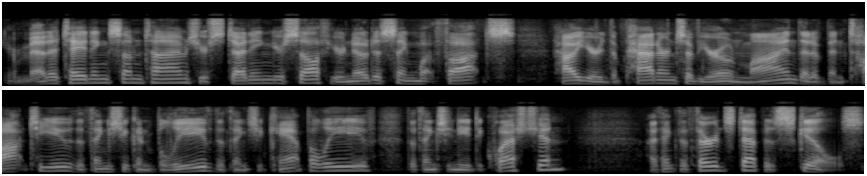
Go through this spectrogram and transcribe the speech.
you're meditating sometimes, you're studying yourself, you're noticing what thoughts, how you're the patterns of your own mind that have been taught to you, the things you can believe, the things you can't believe, the things you need to question. I think the third step is skills.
